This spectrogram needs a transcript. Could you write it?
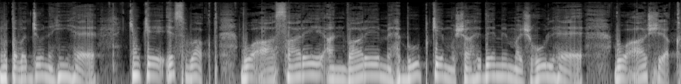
متوجہ نہیں ہے، کیونکہ اس وقت وہ آثار انوار محبوب کے مشاہدے میں مشغول ہے۔ وہ عاشق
